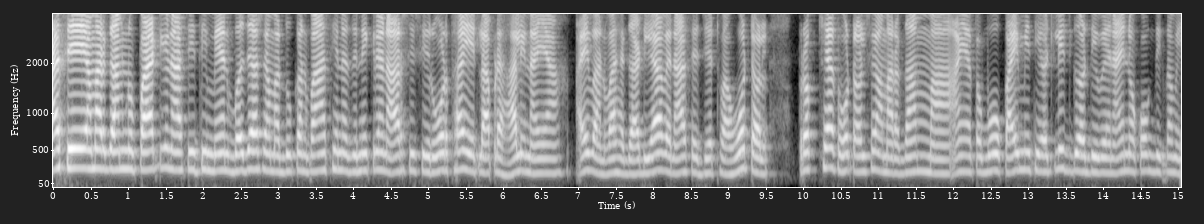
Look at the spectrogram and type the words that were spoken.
આ છે અમારા ગામનું પાટિયું ને આ સીધી મેન બજાર છે. અમારી દુકાન પાંચથીને જ નીકળે ને આરસીસી રોડ થાય એટલે આપણે હાલીને અહીંયા આવ્યા ને વાહે ગાડી આવે ને આ છે જેઠવા હોટલ. પ્રખ્યાત હોટલ છે અમારા ગામમાં. અહીંયા તો બહુ કાયમીથી એટલી જ ગળદી હોય ને અહીંનો કોક દીક તમે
